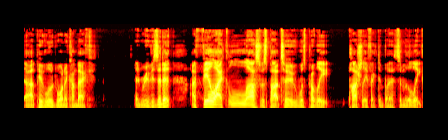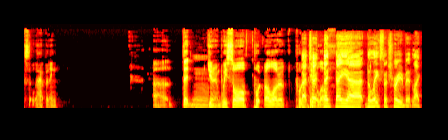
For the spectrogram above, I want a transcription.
uh, people would want to come back and revisit it. I feel like Last of Us Part Two was probably partially affected by some of the leaks that were happening. Uh, that Mm. you know we saw put a lot of put That people they, off. they uh the leaks are true, but like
